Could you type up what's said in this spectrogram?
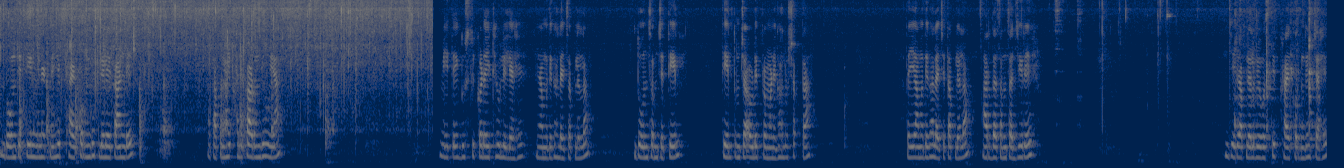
दोन ते तीन मिनिटने हे फ्राय करून घेतलेले आहेत अंडे. आता आपण हे खाली काढून घेऊया. मी इथे एक दुसरी कढई ठेवलेली आहे. यामध्ये घालायचं आपल्याला दोन चमचे तेल. तेल तुमच्या आवडीप्रमाणे घालू शकता. आता यामध्ये घालायचे तर आपल्याला अर्धा चमचा जिरे. जिरे आपल्याला व्यवस्थित फ्राय करून घ्यायचे आहेत.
